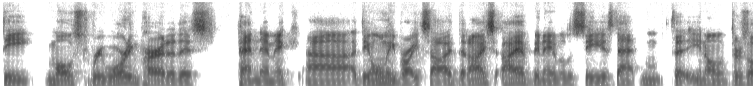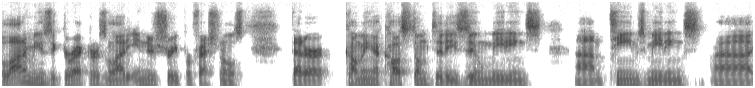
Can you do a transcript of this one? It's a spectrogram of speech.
the most rewarding part of this pandemic uh, the only bright side that I, I have been able to see is that the, you know there's a lot of music directors a lot of industry professionals that are coming accustomed to these zoom meetings um, Teams meetings, uh,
